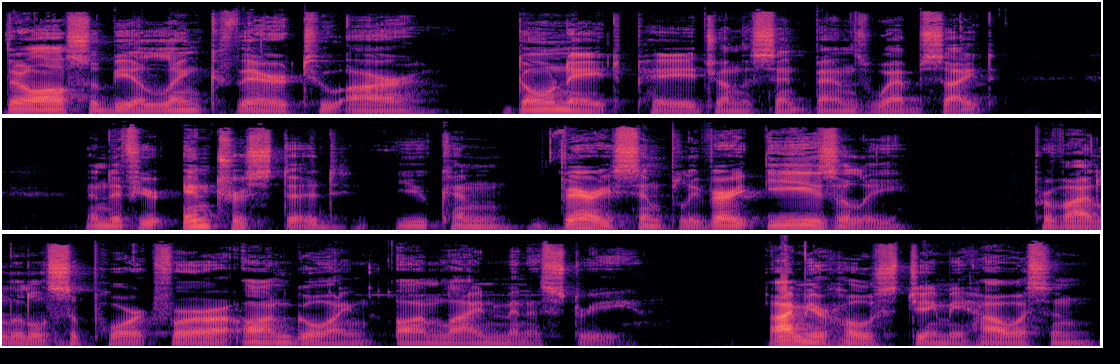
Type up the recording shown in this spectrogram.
There'll also be a link there to our donate page on the St. Ben's website. And if you're interested, you can very simply, very easily provide a little support for our ongoing online ministry. I'm your host, Jamie Howison.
